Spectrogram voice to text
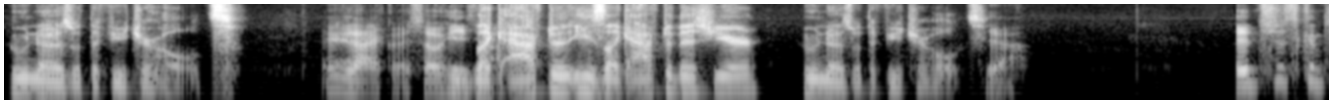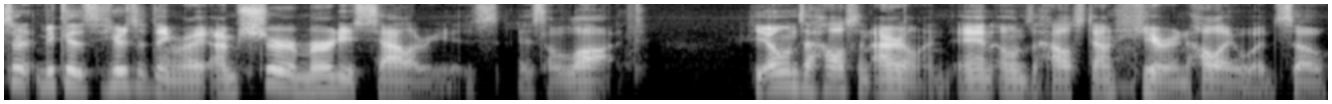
"Who knows what the future holds." Exactly. So he, he's like after he's like after this year, who knows what the future holds? Yeah it's just concerned because here's the thing, right? I'm sure Murdy's salary is is a lot. He owns a house in Ireland and owns a house down here in Hollywood, so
